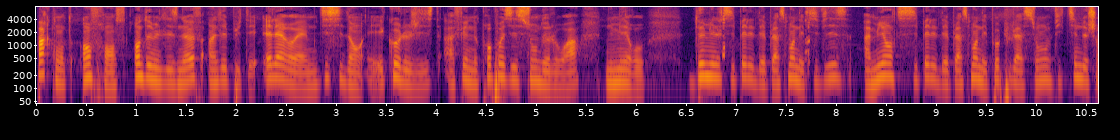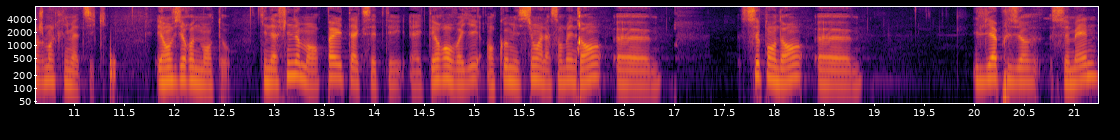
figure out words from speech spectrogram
Par contre, en France, en 2019, un député LREM dissident et écologiste a fait une proposition de loi numéro 2000 anticiper les déplacements des vise à mieux anticiper les déplacements des populations victimes de changements climatiques et environnementaux, qui n'a finalement pas été accepté et a été renvoyé en commission à l'Assemblée nationale. Euh, cependant, euh, il y a plusieurs semaines,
